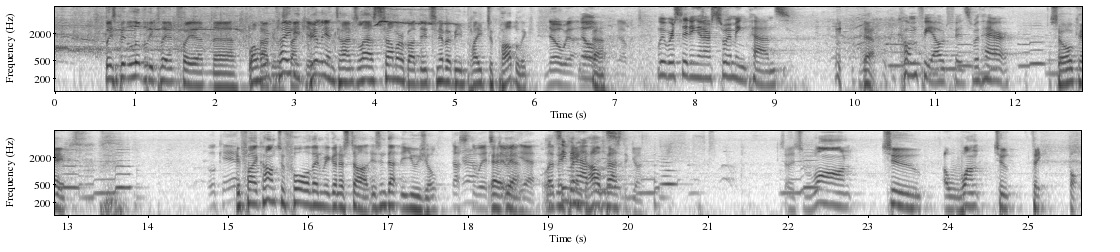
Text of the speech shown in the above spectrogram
But it's been lovely playing for you, and uh, Well, we played thank it you. billion times last summer, but it's never been played to public. No, we, No. Yeah. we haven't. We were sitting in our swimming pants, Yeah. comfy outfits with hair. So, okay. Okay, If I count to four, then we're going to start. Isn't that the usual? that's the way to Uh, do yeah. it. Yeah. Let Let's me see what think how happens. fast it's going. So it's one, two, a one, two, three, four.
